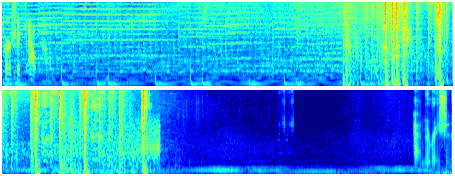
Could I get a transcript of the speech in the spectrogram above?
Perfect outcome. Admiration,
